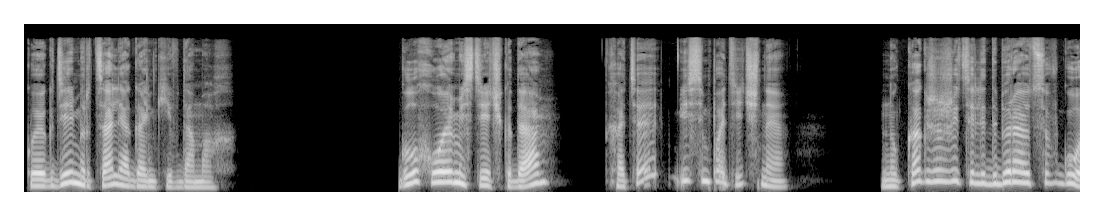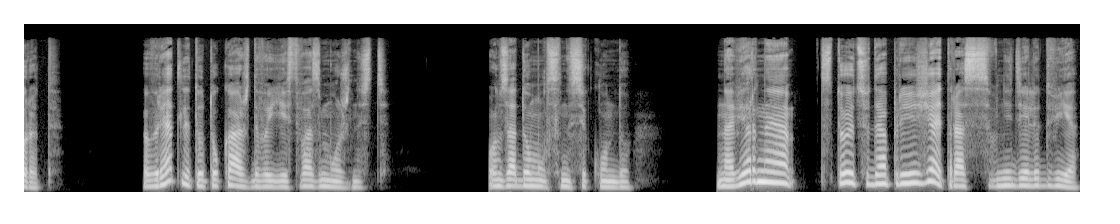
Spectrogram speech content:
Кое-где мерцали огоньки в домах. Глухое местечко, да? Хотя и симпатичное. Но как же жители добираются в город? Вряд ли тут у каждого есть возможность. Он задумался на секунду. Наверное, стоит сюда приезжать раз в неделю-две,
